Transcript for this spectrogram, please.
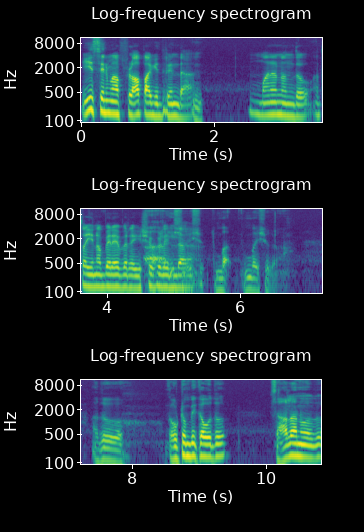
ಈ ಸಿನಿಮಾ ಫ್ಲಾಪ್ ಆಗಿದ್ರಿಂದ ಮನನೊಂದು ಅಥವಾ ಏನೋ ಬೇರೆ ಬೇರೆ ಇಶ್ಯೂಗಳಿಂದ? ಇಶ್ಯೂ ತುಂಬ ತುಂಬ ಇಶ್ಯೂಗಳು ಅದು ಕೌಟುಂಬಿಕ ಹೌದು ಸಾಲ ಅನ್ನೋದು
